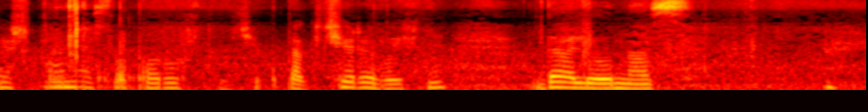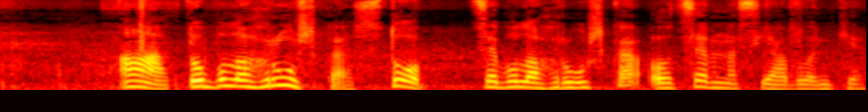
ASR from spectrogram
Я ж принесла пару штучок. Так, черевишня. Далі у нас. А, то була грушка. Стоп. Це була грушка, оце в нас яблуньки.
